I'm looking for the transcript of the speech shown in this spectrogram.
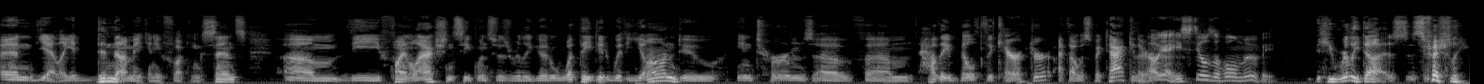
And yeah, like it did not make any fucking sense. Um, the final action sequence was really good. What they did with Yondu in terms of um, how they built the character, I thought was spectacular Oh yeah, he steals the whole movie. he really does, especially.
